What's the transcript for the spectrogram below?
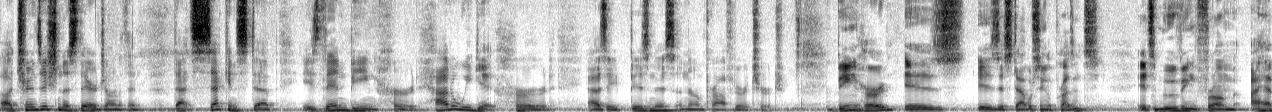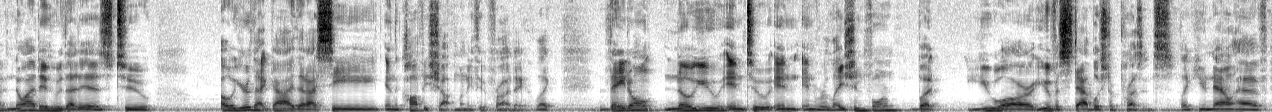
uh, transition us there, Jonathan. That second step is then being heard. How do we get heard as a business, a nonprofit, or a church? Being heard is is establishing a presence. It's moving from I have no idea who that is to oh you're that guy that I see in the coffee shop Monday through Friday. Like they don't know you into in in relation form, but you are you have established a presence. Like you now have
